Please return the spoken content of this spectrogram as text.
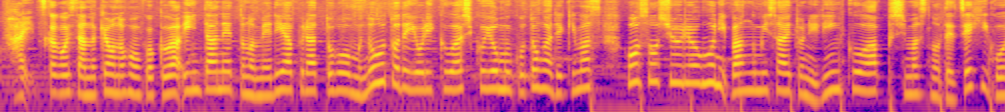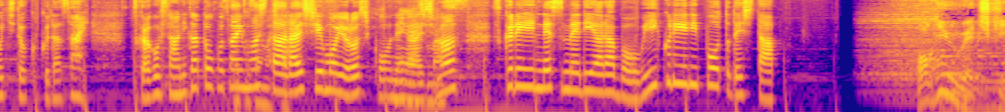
うんはい。塚越さんの今日の報告はインターネットのメディアプラットフォームノートでより詳しく読むことができます。放送終了後に番組サイトにリンクをアップしますのでぜひご一読ください。塚越さんありがとうございました。ありがとうございました。来週もよろしくお願いします。スクリーンレスメディアラボウィークリーリポートでした。荻上チキ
